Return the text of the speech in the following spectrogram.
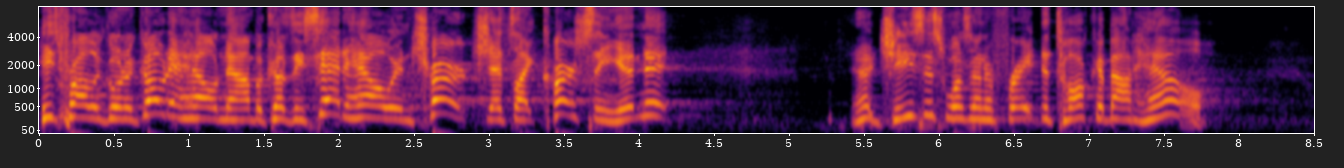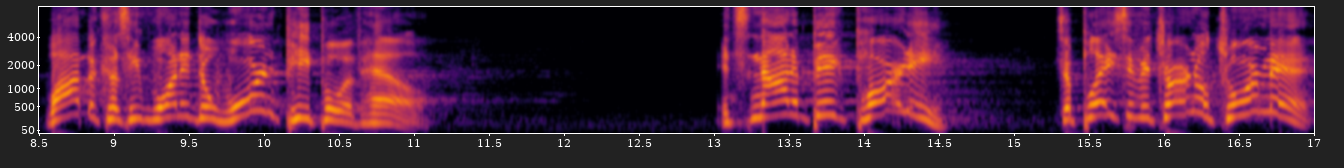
He's probably going to go to hell now because he said hell in church. That's like cursing, isn't it? Jesus wasn't afraid to talk about hell. Why? Because he wanted to warn people of hell. It's not a big party, it's a place of eternal torment.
